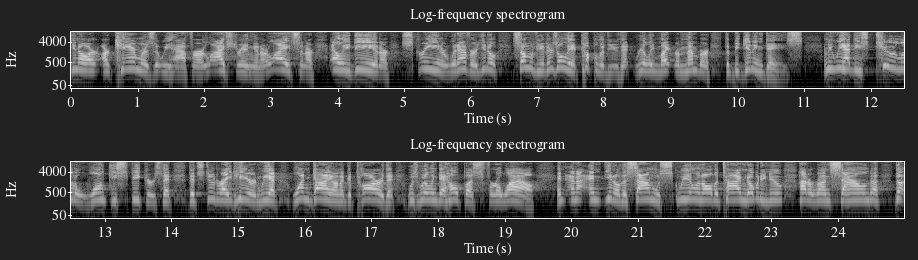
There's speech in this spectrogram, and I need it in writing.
you know, our, our cameras that we have for our live streaming and our lights and our LED and our screen or whatever. You know, some of you, there's only a couple of you that really might remember the beginning days. I mean, we had these two little wonky speakers that, that stood right here, and we had one guy on a guitar that was willing to help us for a while. And, and, I, and you know, the sound was squealing all the time. Nobody knew how to run sound. Uh, the,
